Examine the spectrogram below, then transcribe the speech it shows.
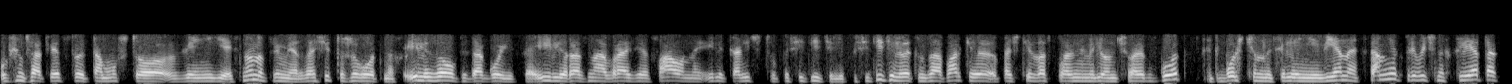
в общем, соответствует тому, что в Вене есть. Ну, например, защита животных, или зоопедагогика, или разнообразие фауны, или количество посетителей. Посетителей в этом зоопарке почти 2,5 миллиона человек в год. Это больше, чем население Вены. Там нет привычных клеток,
